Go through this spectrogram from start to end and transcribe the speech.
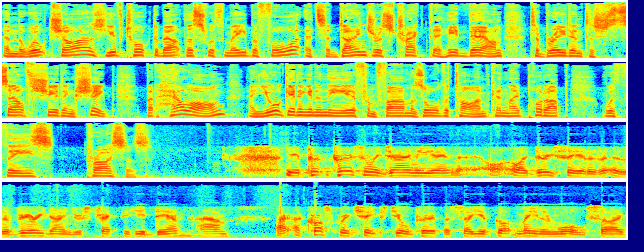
in the Wiltshires. You've talked about this with me before. It's a dangerous track to head down to breed into self shedding sheep. But how long, and you're getting it in the air from farmers all the time, can they put up with these prices? Yeah, per- personally, Jamie, I do see it as a, as a very dangerous track to head down. Um, a, a crossbred sheep's dual purpose, so you've got meat and wool. So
